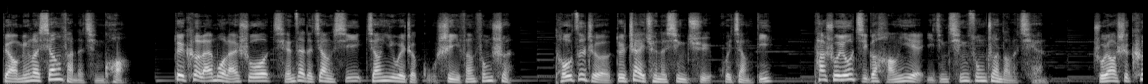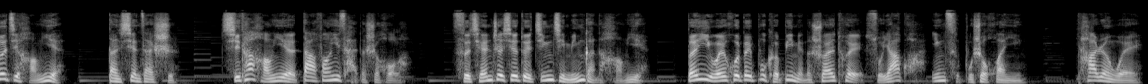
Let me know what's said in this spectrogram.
表明了相反的情况。对克莱默来说，潜在的降息将意味着股市一帆风顺。投资者对债券的兴趣会降低。他说，有几个行业已经轻松赚到了钱，主要是科技行业，但现在是其他行业大放异彩的时候了。此前，这些对经济敏感的行业本以为会被不可避免的衰退所压垮，因此不受欢迎。他认为，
